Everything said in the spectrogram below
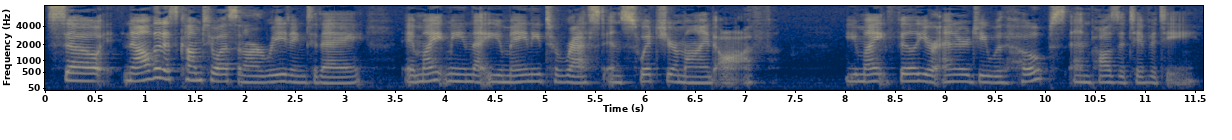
so now that it's come to us in our reading today, it might mean that you may need to rest and switch your mind off. You might fill your energy with hopes and positivity.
